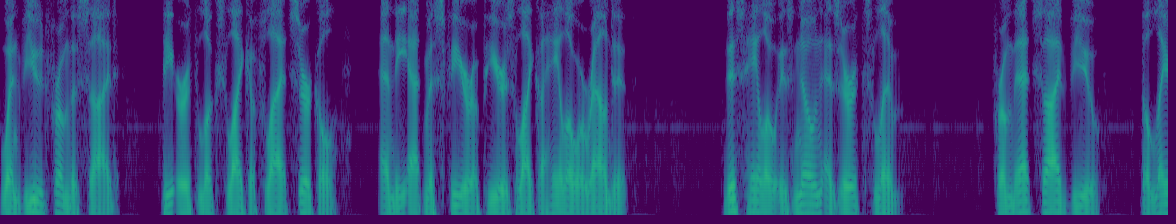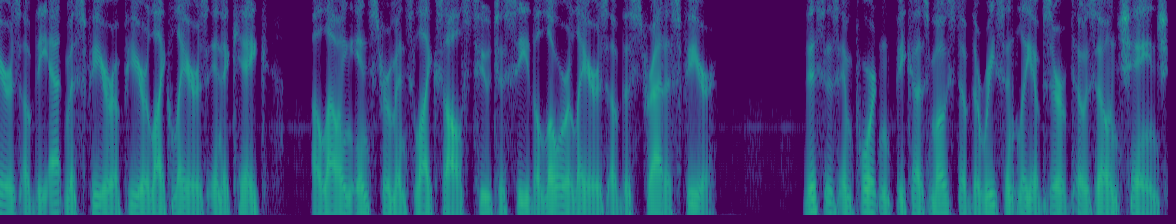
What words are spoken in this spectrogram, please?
When viewed from the side, the Earth looks like a flat circle, and the atmosphere appears like a halo around it. This halo is known as Earth's limb. From that side view, the layers of the atmosphere appear like layers in a cake, allowing instruments like SLS-2 to see the lower layers of the stratosphere. This is important because most of the recently observed ozone change,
